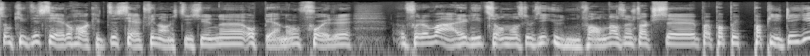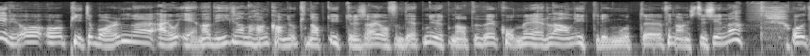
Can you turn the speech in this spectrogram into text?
som, kritiserer og har kritisert Finanstilsynet opp igjennom for uh, for å være litt sånn hva skal vi si, unnfallende, altså en slags uh, papirtiger. Og, og, Peter Warren eh, er jo en av de. Han kan jo knapt ytre seg i offentligheten uten at det kommer en eller annen ytring mot uh, Finanstilsynet. Og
